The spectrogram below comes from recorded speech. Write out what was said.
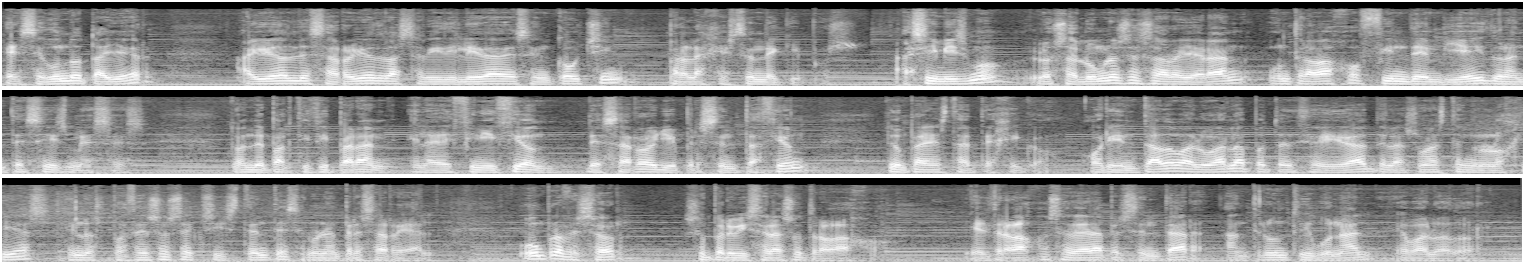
El segundo taller ayuda al desarrollo de las habilidades en coaching para la gestión de equipos. Asimismo, los alumnos desarrollarán un trabajo fin de MBA durante seis meses, donde participarán en la definición, desarrollo y presentación de un plan estratégico, orientado a evaluar la potencialidad de las nuevas tecnologías en los procesos existentes en una empresa real. Un profesor supervisará su trabajo y el trabajo se deberá presentar ante un tribunal evaluador.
